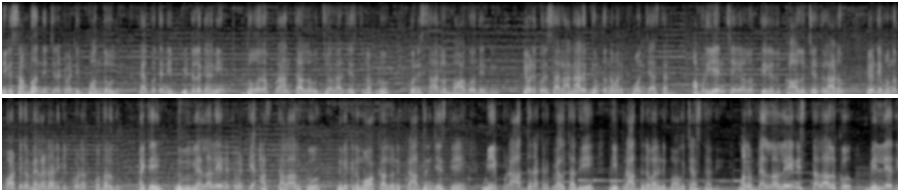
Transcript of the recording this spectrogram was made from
నీకు సంబంధించినటువంటి బంధువులు లేకపోతే నీ బిడ్డలు కానీ దూర ప్రాంతాల్లో ఉద్యోగాలు చేస్తున్నప్పుడు కొన్నిసార్లు బాగోదేంటి? ఏమని కొన్నిసార్లు అనారోగ్యంతో ఉన్నామని ఫోన్ చేస్తారు. అప్పుడు ఏం చేయాలో తెలియదు కాళ్ళు చేతులు ఆడవు ఏంటి ఉన్నపాటుగా వెళ్ళడానికి కూడా కుదరదు. అయితే నువ్వు వెళ్ళలేనటువంటి ఆ స్థలాలకు నువ్వు ఇక్కడ మోకాల్లో నీ ప్రార్థన చేస్తే నీ ప్రార్థన అక్కడికి వెళ్తుంది నీ ప్రార్థన వారిని బాగు చేస్తుంది. మనం వెళ్ళలేని స్థలాలకు వెళ్ళేది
